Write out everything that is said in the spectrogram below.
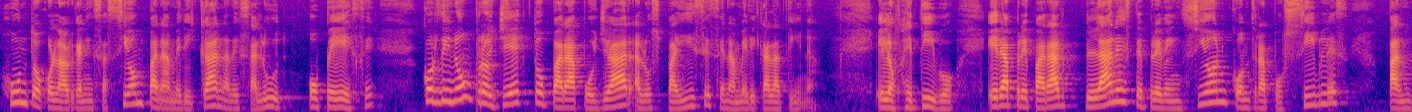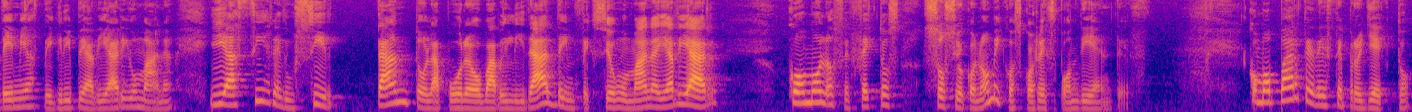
junto con la Organización Panamericana de Salud, OPS, coordinó un proyecto para apoyar a los países en América Latina. El objetivo era preparar planes de prevención contra posibles pandemias de gripe aviar y humana y así reducir tanto la probabilidad de infección humana y aviar como los efectos socioeconómicos correspondientes. Como parte de este proyecto,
